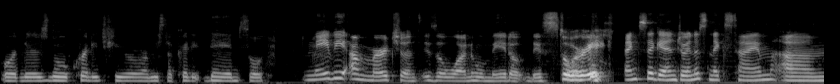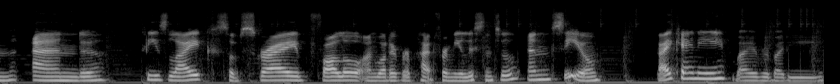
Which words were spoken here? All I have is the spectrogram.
or there's no credit here, or Mr. Credit dead. So Maybe a merchant is the one who made up this story. Thanks again. Join us next time. Um, and please like, subscribe, follow on whatever platform you listen to, and see you. Bye, Kenny. bye everybody.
